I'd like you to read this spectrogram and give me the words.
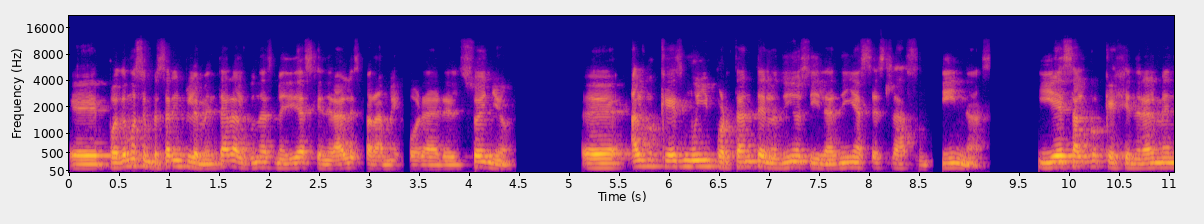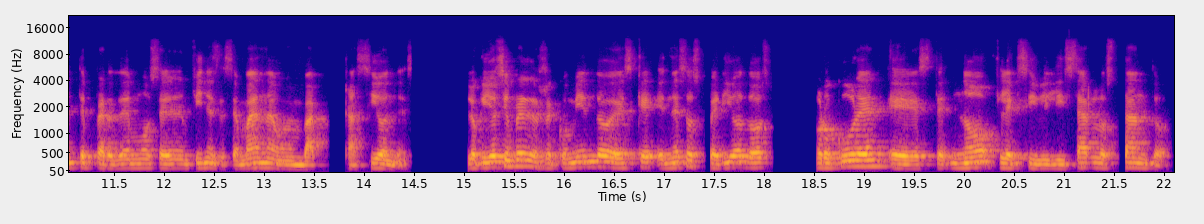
eh, podemos empezar a implementar algunas medidas generales para mejorar el sueño. Eh, algo que es muy importante en los niños y las niñas es las rutinas y es algo que generalmente perdemos en fines de semana o en vacaciones. Lo que yo siempre les recomiendo es que en esos periodos procuren este, no flexibilizarlos tanto.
